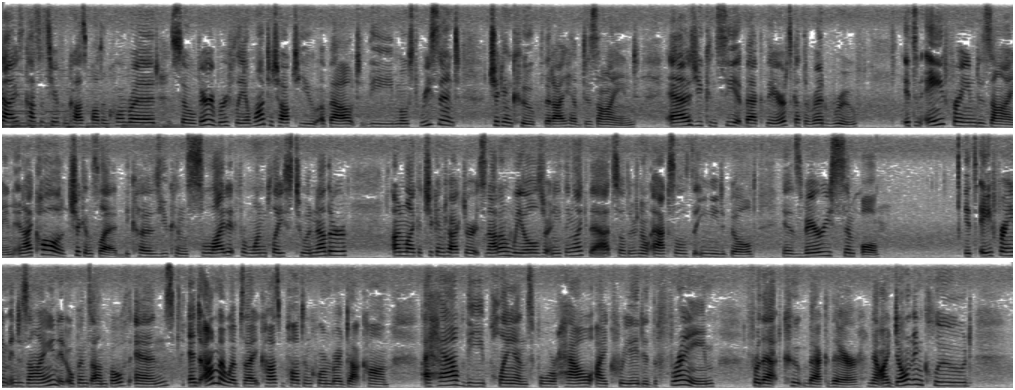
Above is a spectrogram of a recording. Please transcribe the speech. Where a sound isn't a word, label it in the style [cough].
guys, Constance here from Cosmopolitan Cornbread. So very briefly, I want to talk to you about the most recent chicken coop that I have designed. As you can see it back there, it's got the red roof. It's an A-frame design, and I call it a chicken sled because you can slide it from one place to another. Unlike a chicken tractor, it's not on wheels or anything like that, so there's no axles that you need to build. It's very simple. It's A-frame in design, it opens on both ends, and on my website, cosmopolitancornbread.com, I have the plans for how I created the frame for that coop back there. Now I don't include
